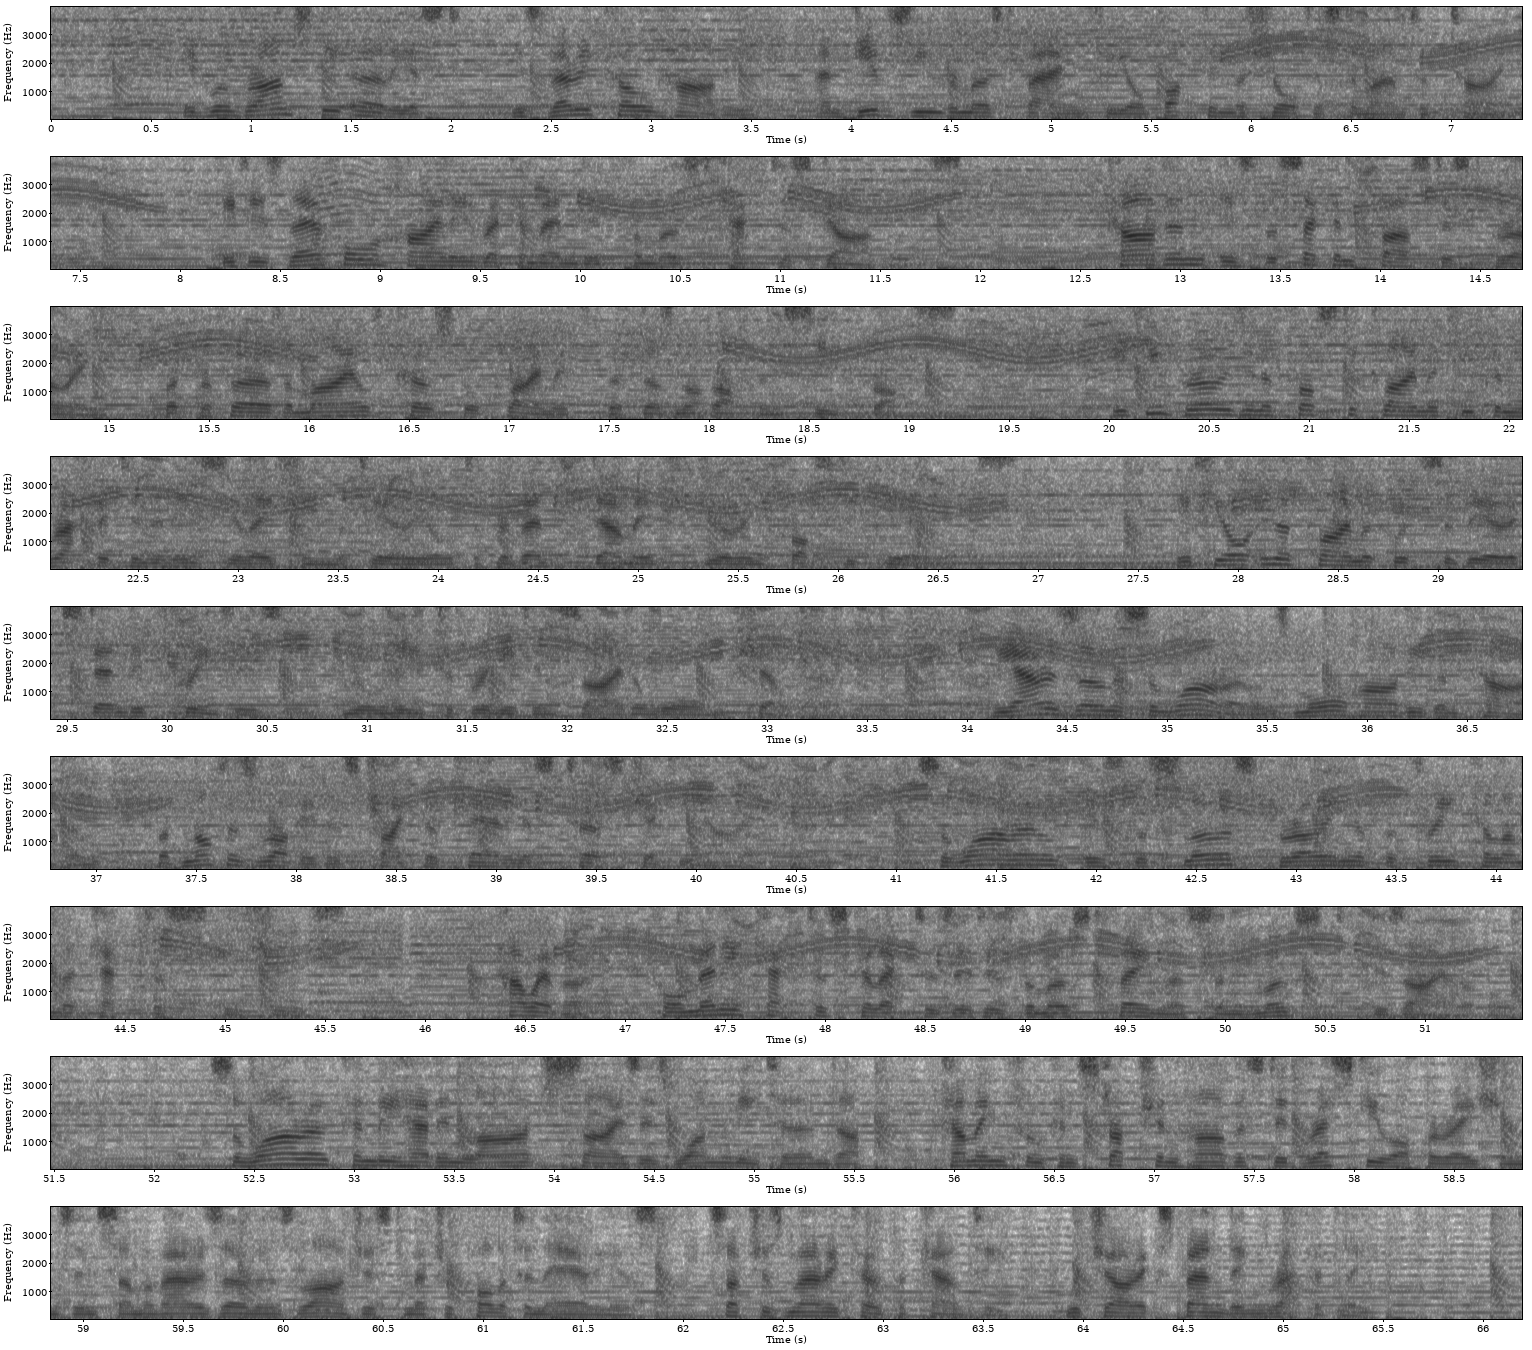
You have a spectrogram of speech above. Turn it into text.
It will branch the earliest, is very cold hardy, and gives you the most bang for your buck in the shortest amount of time. It is therefore highly recommended for most cactus gardens. Cardon is the second fastest growing, but prefers a mild coastal climate that does not often see frost. If you grow it in a frosty climate you can wrap it in an insulation material to prevent damage during frosty periods. If you're in a climate with severe extended freezes, you'll need to bring it inside a warm shelter. The Arizona saguaro is more hardy than cardon, but not as rugged as Trichocereus terscheckii. Saguaro is the slowest growing of the three columnar cactus species. However, for many cactus collectors it is the most famous and most desirable. Saguaro can be had in large sizes 1 meter and up, coming from construction harvested rescue operations in some of Arizona's largest metropolitan areas, such as Maricopa County, which are expanding rapidly.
